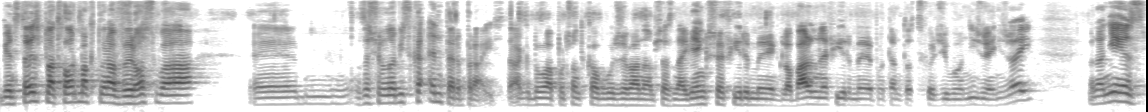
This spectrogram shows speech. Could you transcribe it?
Więc to jest platforma, która wyrosła ze środowiska enterprise. Tak? Była początkowo używana przez największe firmy, globalne firmy, potem to schodziło niżej, niżej. Ona nie jest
